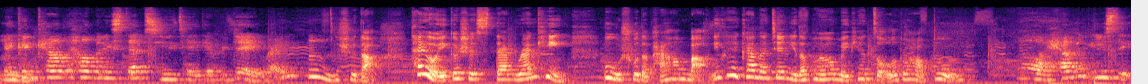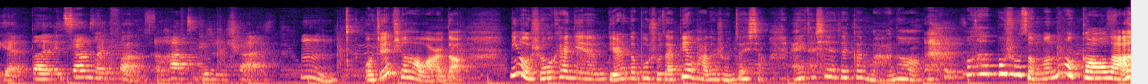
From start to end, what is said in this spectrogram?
It can count how many steps you take every day, right? 嗯，是的，它有一个是 Step Ranking 步数的排行榜，你可以看得见你的朋友每天走了多少步。Oh, I haven't used it yet, but it sounds like fun. I'll have to give it a try. 嗯，我觉得挺好玩的。 你有时候看见别人的步数在变化的时候，你在想，哎，他现在在干嘛呢？哦，他的步数怎么那么高了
